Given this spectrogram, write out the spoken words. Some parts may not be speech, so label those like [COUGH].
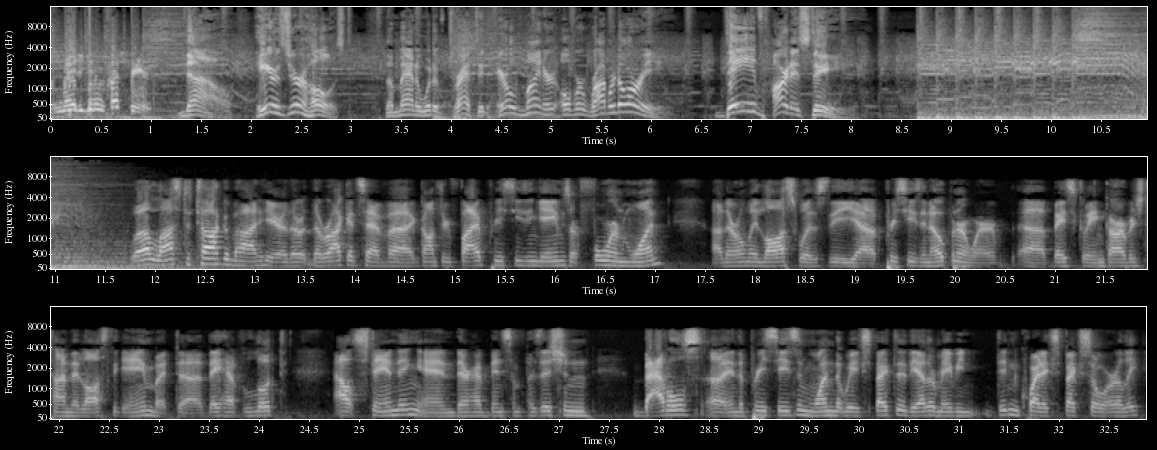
I'm ready to get on Clutch Fans. Now, here's your host, the man who would have drafted Harold Miner over Robert Horry, Dave Hardesty. Well, lots to talk about here. The, the Rockets have uh, gone through five preseason games, are four and one. Uh, their only loss was the uh, preseason opener, where uh, basically in garbage time they lost the game. But uh, they have looked outstanding, and there have been some position battles uh, in the preseason. One that we expected, the other maybe didn't quite expect so early.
